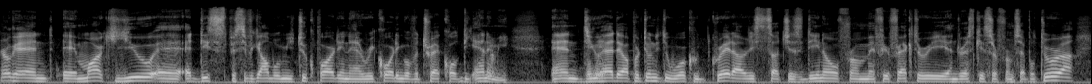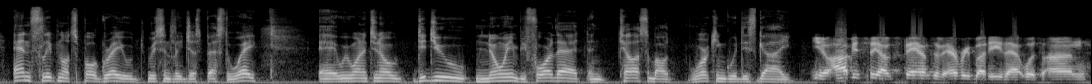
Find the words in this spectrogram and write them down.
Okay, and uh, Mark, you uh, at this specific album, you took part in a recording of a track called "The Enemy," and you had the opportunity to work with great artists such as Dino from Fear Factory, Andreas Kisser from Sepultura, and Slipknot's Paul Gray, who recently just passed away. Uh, we wanted to know, did you know him before that, and tell us about working with this guy? you know, obviously I was fans of everybody that was on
